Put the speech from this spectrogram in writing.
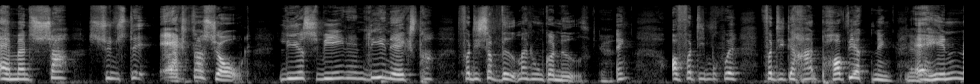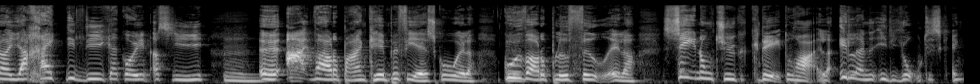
at man så synes, det er ekstra sjovt lige at svine en, lige en ekstra, fordi så ved man, hun går ned. Ja. Ikke? Og fordi, fordi det har en påvirkning ja. af hende, når jeg rigtig lige kan gå ind og sige, mm. øh, ej, var du bare en kæmpe fiasko, eller gud, var du blevet fed, eller se nogle tykke knæ, du har, eller et eller andet idiotisk. Ikke?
